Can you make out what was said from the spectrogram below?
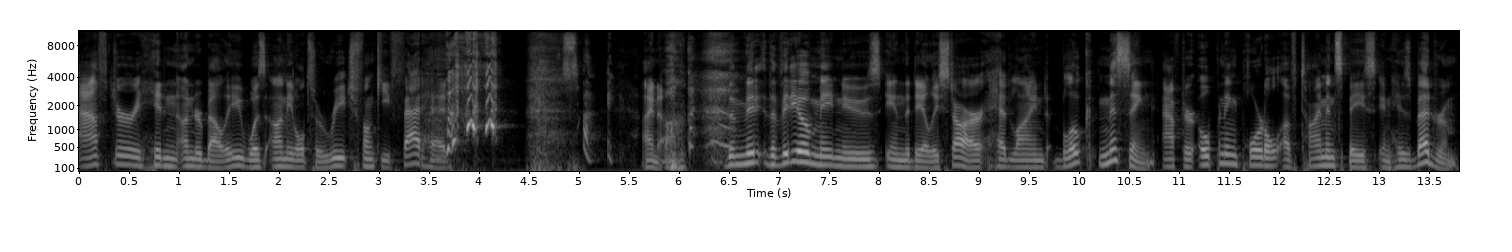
after Hidden Underbelly was unable to reach Funky Fathead, I know. The mid- the video made news in the Daily Star, headlined "Bloke missing after opening portal of time and space in his bedroom."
